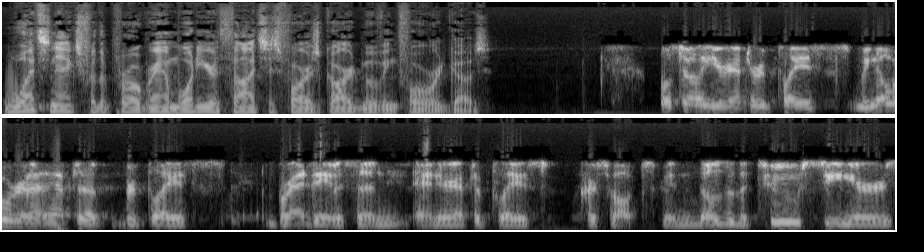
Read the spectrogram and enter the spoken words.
What's next for the program? What are your thoughts as far as Gard moving forward goes? Well, certainly you're going to have to replace. We know we're going to have to replace Brad Davison, and you're going to have to replace Chris Vogt. I mean, those are the two seniors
